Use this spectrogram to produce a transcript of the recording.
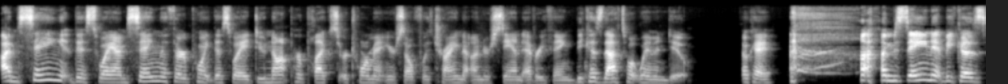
I'm saying it this way. I'm saying the third point this way. Do not perplex or torment yourself with trying to understand everything because that's what women do. Okay. I'm saying it because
